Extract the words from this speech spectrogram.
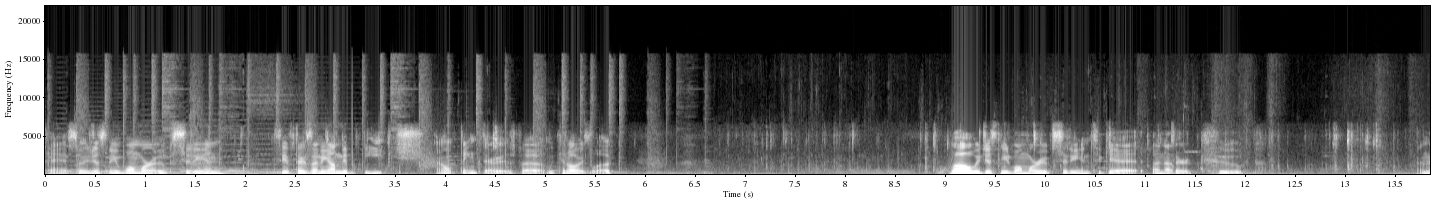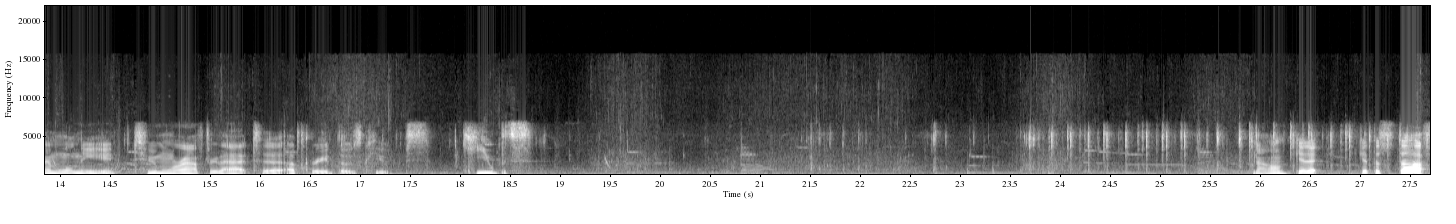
Okay, so we just need one more obsidian. Let's see if there's any on the beach. I don't think there is, but we could always look. Well, we just need one more obsidian to get another coop. And then we'll need two more after that to upgrade those cubes. Cubes? No, get it. Get the stuff.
